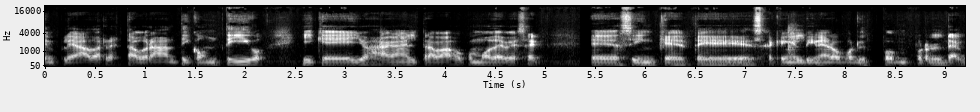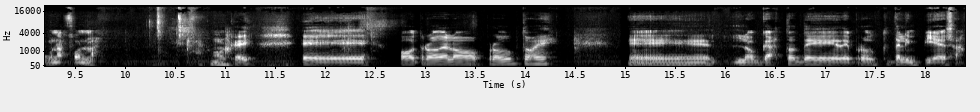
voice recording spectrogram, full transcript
empleado a restaurante y contigo y que ellos hagan el trabajo como debe ser eh, sin que te saquen el dinero por, de alguna forma. Okay. Eh, otro de los productos es eh, los gastos de, productos de limpieza.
